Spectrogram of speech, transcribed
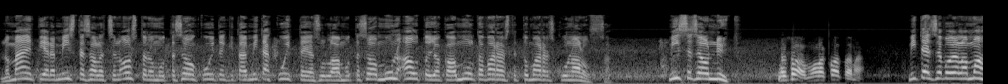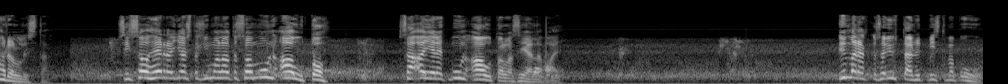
No mä en tiedä, mistä sä olet sen ostanut, mutta se on kuitenkin, tai mitä kuitteja sulla on, mutta se on mun auto, joka on multa varastettu marraskuun alussa. Missä se on nyt? No se on mulla kotona. Miten se voi olla mahdollista? Siis se on herra jostas jumalauta, se on mun auto. Sä ajelet mun autolla siellä vai? Ymmärrätkö sä yhtään nyt, mistä mä puhun?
